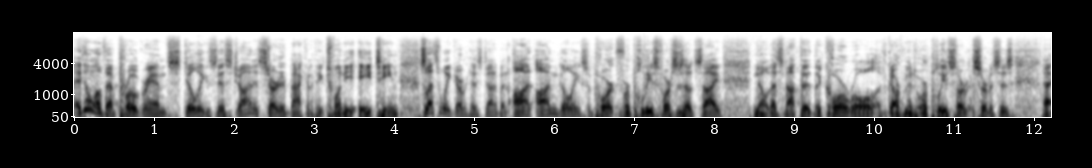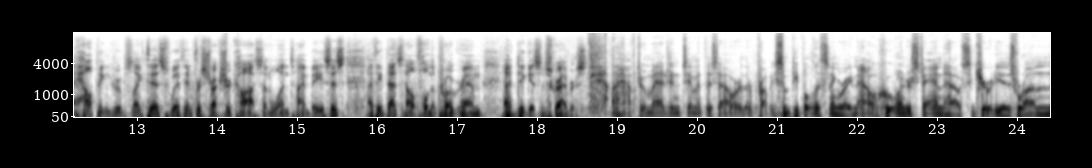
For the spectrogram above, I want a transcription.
I don't know if that program still exists, John. It started back in, I think, 2018. So that's the way government has done it. But on, ongoing support for police forces outside, no, that's not the, the core role of government or police services. Uh, helping groups like this with infrastructure costs on a one-time basis, I think that's helpful, and the program uh, did get subscribers. I have to imagine, Tim, at this hour, there are probably some people listening right now who understand how security is run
